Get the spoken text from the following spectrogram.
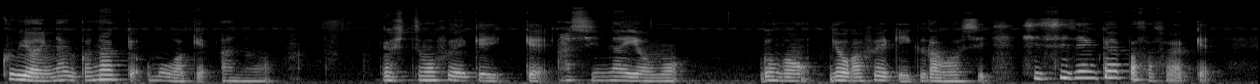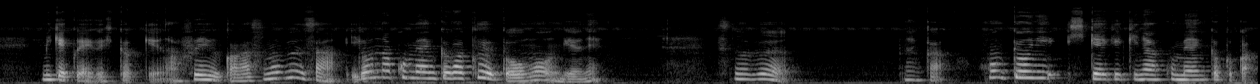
来るようになるかなって思うわけ。あの露出も増えていって発信内容もどんどん量が増えていくだろうし自然とやっぱさそうやって見てくれる人っていうのは増えるからその分さいろんなコメントが来ると思うんだよね。その分なんか本当に否定的なコメントとか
